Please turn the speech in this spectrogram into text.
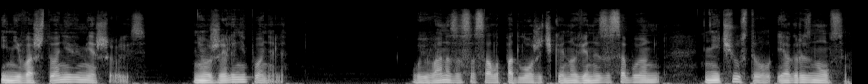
и ни во что не вмешивались. Неужели не поняли? У Ивана засосало под ложечкой, но вины за собой он не чувствовал и огрызнулся.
